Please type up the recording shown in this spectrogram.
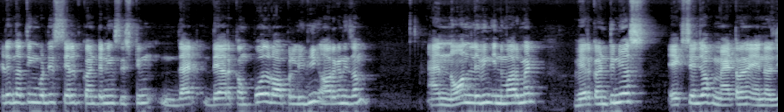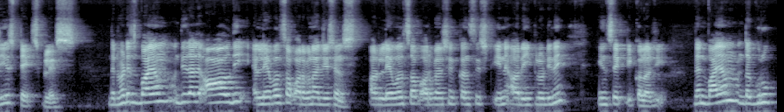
it is nothing but the self-containing system that they are composed of living organism and non-living environment where continuous exchange of matter and energies takes place. Then what is biome? These are all the levels of organizations. Or levels of organization consist in or include in a insect ecology. Then biome the group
